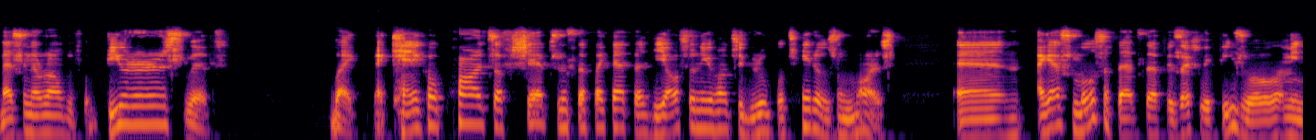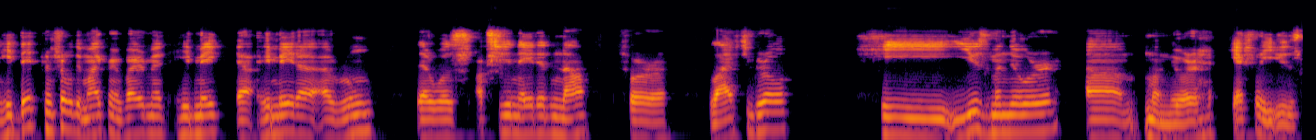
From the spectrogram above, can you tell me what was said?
messing around with computers, with like mechanical parts of ships and stuff like that. But he also knew how to grow potatoes on Mars. And I guess most of that stuff is actually feasible. I mean, he did control the microenvironment. He made uh, he made a, a, room that was oxygenated enough for life to grow. He used manure. Um, manure. He actually used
